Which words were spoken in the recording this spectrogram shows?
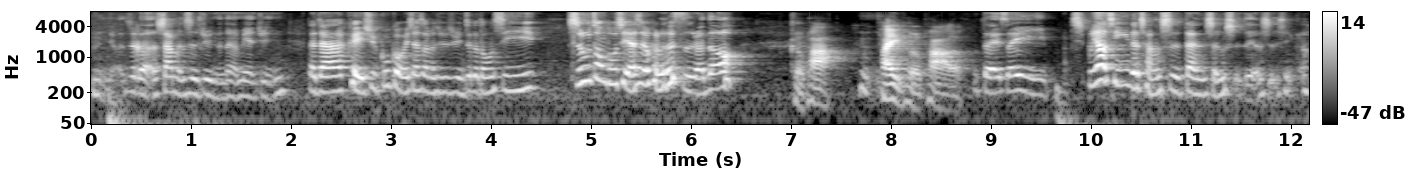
嗯，有这个沙门氏菌的那个面菌，大家可以去 Google 一下沙门氏菌这个东西，食物中毒起来是有可能会死人的哦，可怕。太可怕了，对，所以不要轻易的尝试蛋生食这件事情了。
